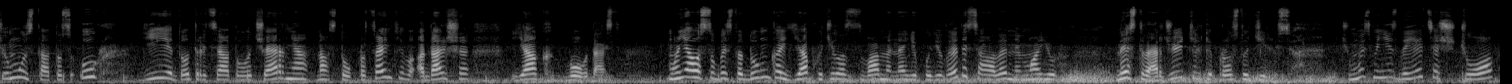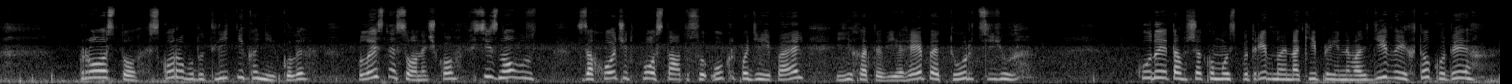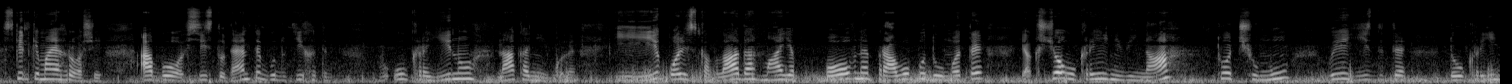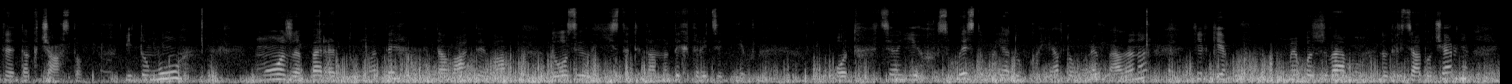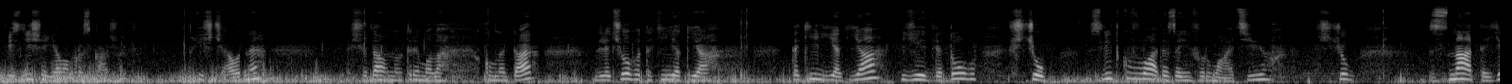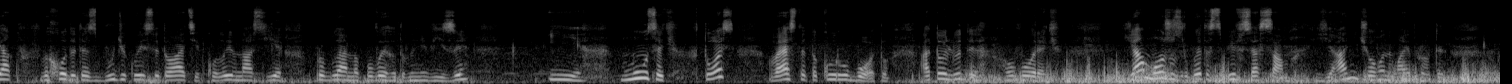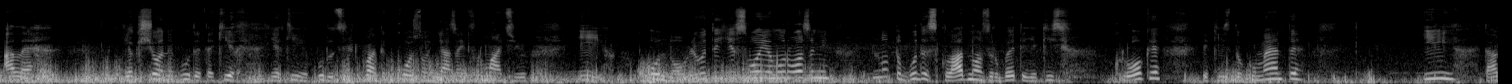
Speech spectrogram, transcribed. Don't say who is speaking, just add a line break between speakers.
Чому статус УКР діє до 30 червня на 100%, а далі як Бог дасть? Моя особиста думка, я б хотіла з вами нею поділитися, але не маю, не стверджую, тільки просто ділюся. Чомусь мені здається, що просто скоро будуть літні канікули, блисне сонечко, всі знову захочуть по статусу Укр по їхати в Єгипет, Турцію, куди там ще комусь потрібно, і на Кіпрі, і на Мальдіви, і хто куди, скільки має грошей. Або всі студенти будуть їхати в Україну на канікули. І польська влада має повне право подумати, якщо в Україні війна, то чому ви їздите до України так часто? І тому може передумати давати вам дозвіл їздити там на тих 30 днів. От це є особисто моя думка. Я в тому не впевнена. Тільки ми поживемо до 30 червня, пізніше я вам розкажу. І ще одне. Нещодавно отримала коментар, для чого такі, як я. Такі, як я, є для того, щоб слідкувати за інформацією, щоб знати, як виходити з будь-якої ситуації, коли в нас є проблеми по виготовленню візи. І мусить хтось вести таку роботу. А то люди говорять: я можу зробити собі все сам, я нічого не маю проти. Але якщо не буде таких, які будуть слідкувати кожного дня за інформацією і оновлювати її в своєму розумі, ну то буде складно зробити якісь кроки, якісь документи і так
